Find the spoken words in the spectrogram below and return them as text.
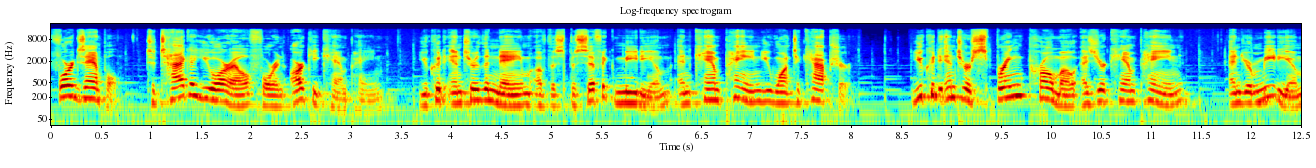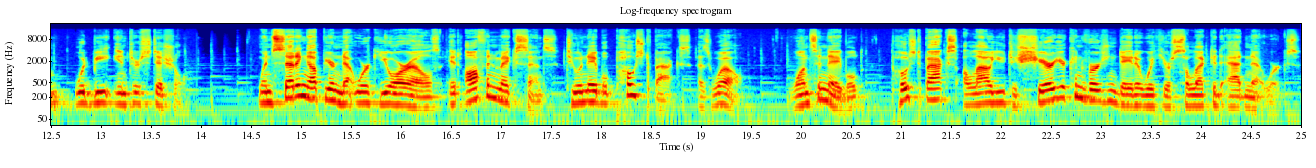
For example, to tag a URL for an Archie campaign, you could enter the name of the specific medium and campaign you want to capture. You could enter Spring Promo as your campaign, and your medium would be interstitial. When setting up your network URLs, it often makes sense to enable postbacks as well. Once enabled, postbacks allow you to share your conversion data with your selected ad networks.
